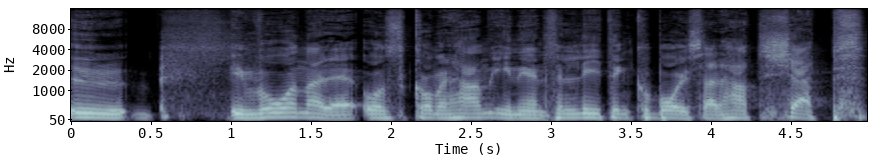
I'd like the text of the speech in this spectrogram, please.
urinvånare och så kommer han in i en sån liten cowboysarhatt chaps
